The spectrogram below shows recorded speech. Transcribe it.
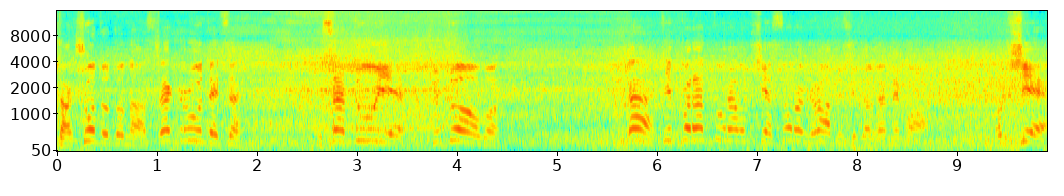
Так, що тут у нас? Все крутиться, все дує, чудово. А, температура взагалі 40 градусів навіть нема. Взагалі.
